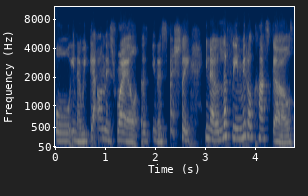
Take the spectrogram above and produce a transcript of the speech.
all you know we get on this rail uh, you know especially you know lovely middle class girls.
